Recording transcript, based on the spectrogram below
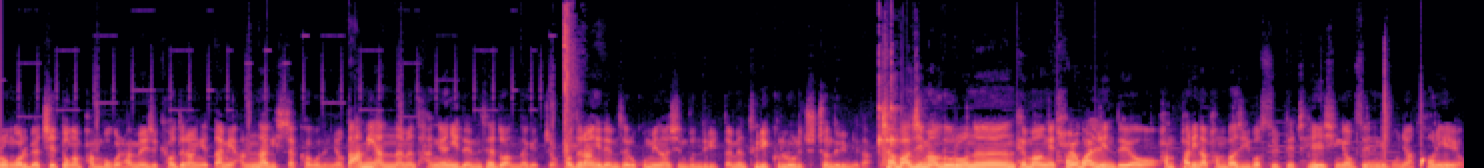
이런 거를 며칠 동안 반복을 하면 이제 겨드랑이에 땀이 안 나기 시작하거든요. 땀이 안 나면 당연히 냄새도 안 나겠죠. 겨드랑이 냄새로 고민하신 분들이 있다면 드리클로를 추천드립니다. 자 마지막으로는 대망의 털 관리인데요. 반팔이나 반바지 입었을 때 제일 신경 쓰이는 게 뭐냐? 털이에요.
